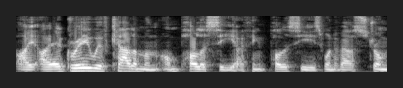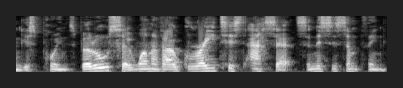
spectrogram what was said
I, I agree with Callum on, on policy. I think policy is one of our strongest points, but also one of our greatest assets. And this is something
